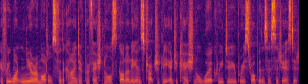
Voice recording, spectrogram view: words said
If we want nearer models for the kind of professional, scholarly, and structurally educational work we do, Bruce Robbins has suggested,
